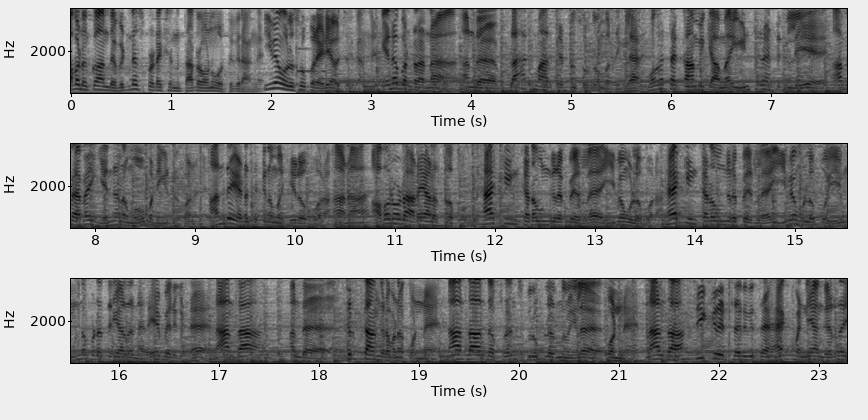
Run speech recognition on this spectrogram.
அவனுக்கும் அந்த விட்னஸ் ப்ரொடக்ஷன் தரோன்னு ஒத்துக்கிறாங்க. இவன் ஒரு சூப்பர் ஐடியா வச்சிருக்காங்க. என்ன பண்றான்னா அந்த பிளாக் மார்க்கெட் சொல்றோம் பாத்தீங்களா? முகத்தை காமிக்காம இன்டர்நெட்டுக்குள்ளேயே அவன் என்னென்னமோ என்னென்னமோ பண்ணிட்டு இருப்பானுங்க. அந்த இடத்துக்கு நம்ம ஹீரோ போறான். ஆனா அவனோட அடையாளத்துல போறான் ஹேக்கிங் கடவுங்கிற பேர்ல இவன் உள்ள போறான். ஹேக்கிங் கடவுங்கிற பேர்ல இவன் உள்ள போய் முன்னப்பட தெரியாத நிறைய பேர்கிட்ட நான் தான் அந்த கிரிப்டாங்கிறவனை கொன்னேன். நான் தான் அந்த பிரெஞ்சு குரூப்ல இருந்தவங்கள கொன்னேன். நான் தான் சீக்ரெட் சர்வீஸை ஹேக் பண்ணி அங்க இருந்த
